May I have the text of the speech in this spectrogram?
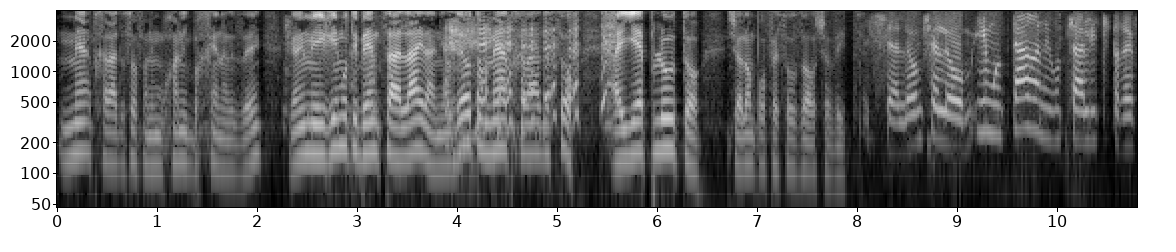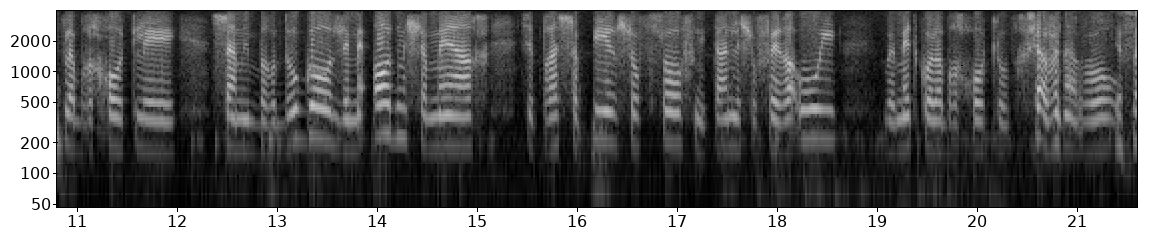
מההתחלה עד הסוף, אני מוכן להיבחן על זה. גם אם מעירים אותי באמצע הלילה, אני יודע אותו מההתחלה עד הסוף. איה פלוטו. שלום פרופסור זוהר שביט. שלום, שלום. אם מותר, אני רוצה להצטרף לברכות לסמי ברדוגו. זה מאוד משמח שפרס ספיר סוף סוף ניתן לשופר ראוי. באמת כל הברכות לו. ועכשיו נעבור יפה.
